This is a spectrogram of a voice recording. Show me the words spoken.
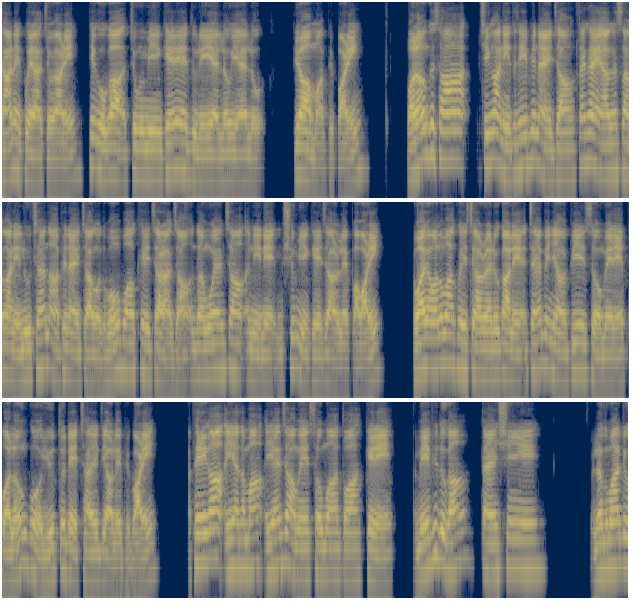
ဓာတ်နဲ့ခွဲတာကြုံရတယ်။ဖြစ်ကိုကဂျုံမမြင်ခဲ့တဲ့သူတွေရဲ့လုပ်ရဲလို့ပြောရမှာဖြစ်ပါတယ်။ ဘောလုံးကစားချင်းကနေတတိဖြစ်နိုင်ကြောင်းတက်ခိုင်အားကစားကနေလူချမ်းသာဖြစ်နိုင်ကြောင်းကိုသဘောပေါက်ခဲ့ကြတာကြောင့်အတန်ဝမ်းကြောင်းအနေနဲ့မရှုမြင်ခဲ့ကြလို့လည်းပါပါတယ်။ကမ္ဘာ့ဘောလုံးမှာခရစ္စတီယာနိုရိုကလည်းအတန်းပညာမပြည့်စုံမဲ့တဲ့ဘောလုံးကိုယူသွတ်တဲ့ခြားလေးတစ်ယောက်လည်းဖြစ်ပါတယ်။အဖေကအရန်သမားအရန်ကြောင်ပဲဆုံးမသွားခဲ့တယ်။အမေဖြစ်သူကတန်ရှင်းရေးအလုပ်သမားတူ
